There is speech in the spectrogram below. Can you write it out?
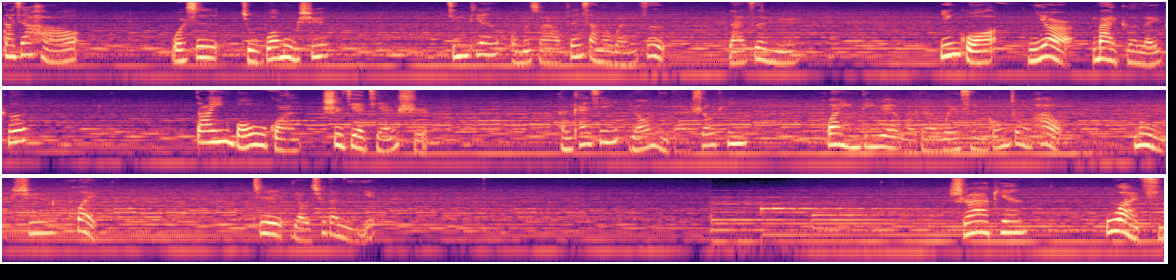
大家好，我是主播木须。今天我们所要分享的文字来自于英国尼尔麦格雷戈《大英博物馆世界简史》。很开心有你的收听，欢迎订阅我的微信公众号“木须会”，致有趣的你。十二篇，乌尔齐。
